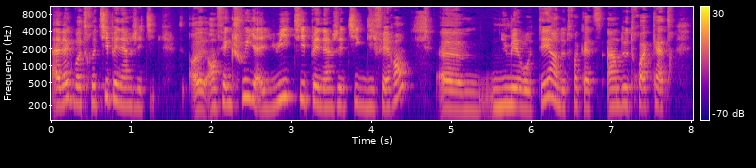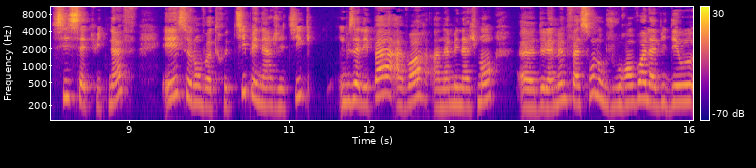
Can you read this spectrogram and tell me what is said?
avec votre type énergétique. Euh, en Feng Shui, il y a 8 types énergétiques différents, euh, numérotés, 1, 2, 3, 4, 1, 2, 3, 4, 6, 7, 8, 9, et selon votre type énergétique, vous n'allez pas avoir un aménagement de la même façon. Donc je vous renvoie à la vidéo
